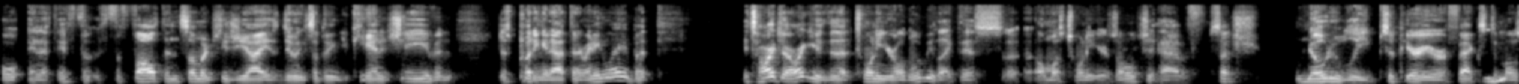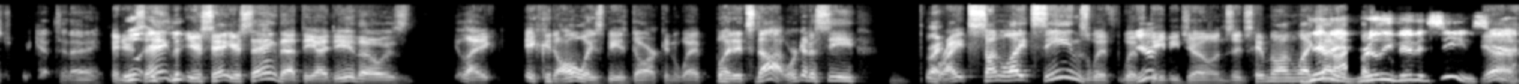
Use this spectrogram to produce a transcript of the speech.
or and if, if, the, if the fault in so much CGI is doing something you can't achieve and just putting it out there anyway. But it's hard to argue that a 20 year old movie like this, uh, almost 20 years old, should have such notably superior effects to Mhm. most we get today. and you're Well, saying that you- you're saying you're saying that the idea though is like it could always be dark and wet, but it's not. We're gonna see Right. bright sunlight scenes with with Yeah. Davy Jones. It's him on like vivid, that really vivid scenes. Yeah. Yeah.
